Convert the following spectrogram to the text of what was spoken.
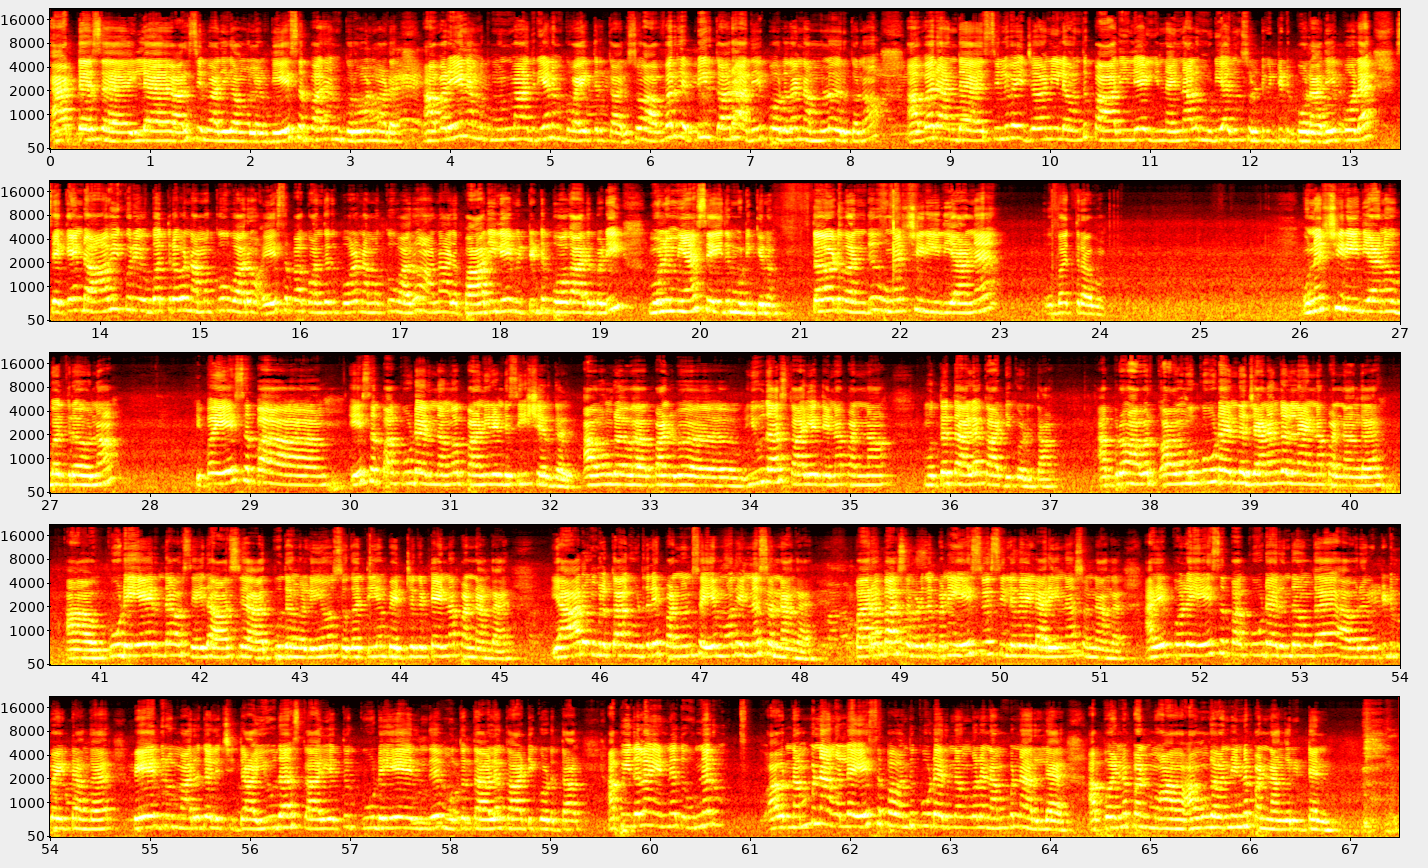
ஆக்டர்ஸ் இல்லை அரசியல்வாதிகள் அவங்களை நமக்கு ஏசப்பா நமக்கு ரோல் மாடல் அவரே நமக்கு முன்மாதிரியாக நமக்கு வைத்திருக்காரு. ஸோ அவர் எப்படி இருக்காரோ அதே போல தான் நம்மளும் இருக்கணும். அவர் அந்த சிலுவை ஜேர்னியில் வந்து பாதியிலே இன்ன- என்னால முடியாதுன்னு சொல்லிட்டு விட்டுட்டு போகல. அதே போல் செகண்ட் ஆவிக்குரிய உபத்திரவம் நமக்கும் வரும். ஏசப்பாக்கு வந்தது போல நமக்கும் வரும். ஆனால் அதை பாதியிலே விட்டுட்டு போகாதபடி முழுமையாக செய்து முடிக்கணும். தேர்ட் வந்து உணர்ச்சி ரீதியான உபத்திரவம். உணர்ச்சி ரீதியான உபத்திரவம்னா இப்போ ஏசப்பா ஏசப்பா கூட இருந்தவங்க பன்னிரெண்டு சீஷர்கள். அவங்க வ- யூதாஸ் காரியத்தை என்ன பண்ணான் முத்தத்தால காட்டி கொடுத்தான். அப்புறம் அவர் அவங்க கூட இருந்த ஜனங்கள்லாம் என்ன பண்ணாங்க? கூடையே கூடயே இருந்து அவர் செய்த ஆசை அற்புதங்களையும் சுகத்தையும் பெற்றுக்கிட்டு என்ன பண்ணாங்க? யார் உங்களுக்காக விடுதலை பண்ணணும்னு செய்யும் போது என்ன சொன்னாங்க? பரபாசை விடுதலை பண்ணி இயேசுவ சிலுவையில் அறையினா சொன்னாங்க. அதே போல ஏசப்பா கூட இருந்தவங்க அவரை விட்டுட்டு போயிட்டாங்க. பேதுரு மறுதளிச்சிட்டான் யூதாஸ் காரியத்து கூடயே இருந்து முத்தத்தால காட்டி கொடுத்தான். அப்ப இதெல்லாம் என்னது? உணர்வு அவர் நம்பினாங்கல்ல ஏசப்பா வந்து கூட இருந்தவங்கள நம்பினார்ல அப்போ என்ன பண்ணுவோம் அவங்க வந்து என்ன பண்ணாங்க? ரிட்டன்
